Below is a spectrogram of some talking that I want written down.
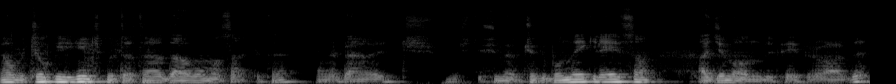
Ya bu çok ilginç bu data dağılmaması hakikaten. Yani ben hiç, hiç düşünmüyorum. Çünkü bununla ilgili en son Acemoğlu'nun bir paper vardı.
